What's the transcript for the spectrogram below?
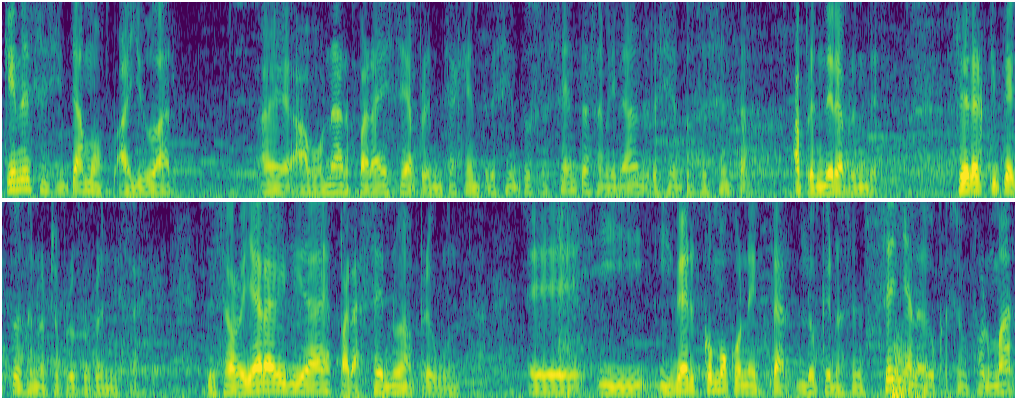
¿qué necesitamos ayudar a abonar para ese aprendizaje en 360, esa mirada en 360? Aprender a aprender, ser arquitectos de nuestro propio aprendizaje, desarrollar habilidades para hacer nuevas preguntas eh, y ver cómo conectar lo que nos enseña la educación formal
